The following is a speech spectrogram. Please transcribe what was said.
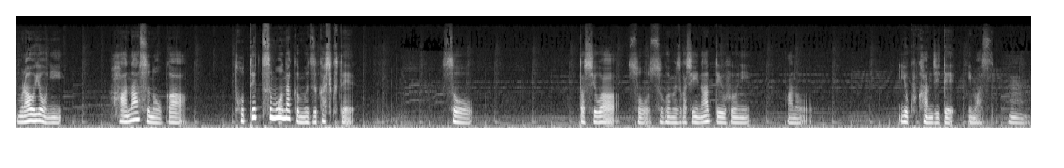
もらうように話すのがとてつもなく難しくてそう。私はそうすごい難しいなっていうふうにあのよく感じています。うん、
